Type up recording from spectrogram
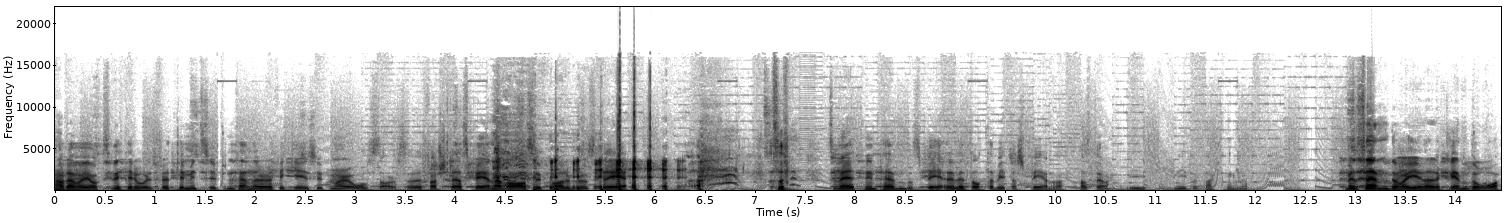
Ja, det var ju också lite roligt för till mitt Super Nintendo då fick jag ju Super Mario All-Stars. Och det första jag spelade var Super Mario Bros 3. Så- Som är ett Nintendo-spel, eller ett 8-bitars spel va? Fast ja, i ny förpackning då. Men sen, det var ju verkligen då...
